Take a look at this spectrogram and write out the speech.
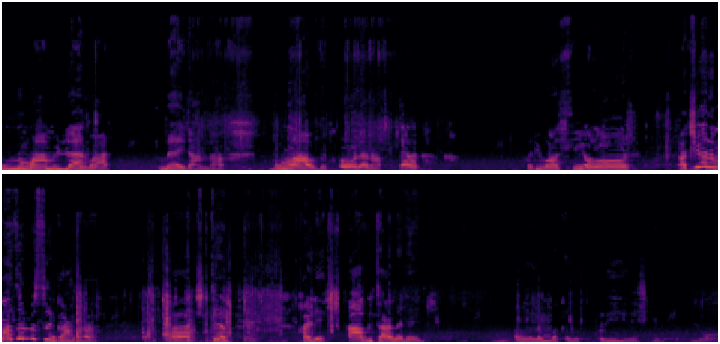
unlu mamuller var meydanda. Bunu aldık. Oradan aldık. Değil mi kanka? Hadi başlıyor. Açıyorum. Hazır mısın kanka? Açtım. Hadi al bir tane renk. Alalım bakalım. Ay leş gibi kokuyor.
